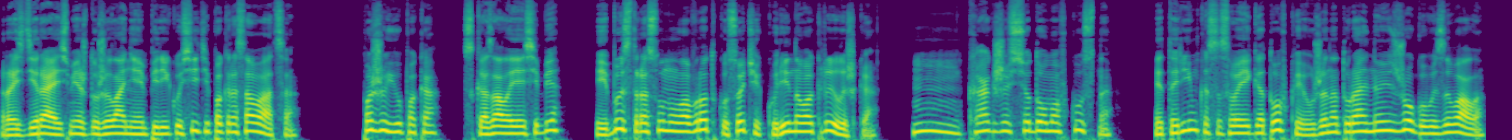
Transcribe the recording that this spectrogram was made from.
раздираясь между желанием перекусить и покрасоваться. «Пожую пока», — сказала я себе, и быстро сунула в рот кусочек куриного крылышка. «Ммм, как же все дома вкусно!» Эта Римка со своей готовкой уже натуральную изжогу вызывала.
